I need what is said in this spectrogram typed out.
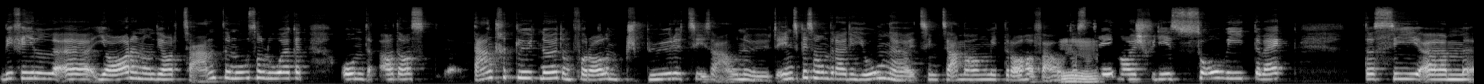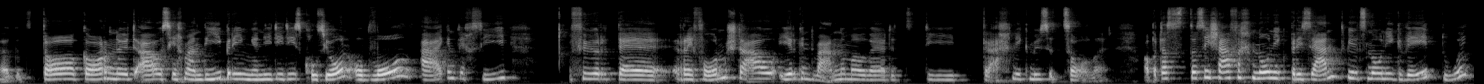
wie viele äh, Jahren und Jahrzehnten rausschauen und an das denken die Leute nicht und vor allem spüren sie es auch nicht. Insbesondere auch die Jungen, jetzt im Zusammenhang mit der AHV. Mhm. Das Thema ist für die so weit weg, dass sie ähm, da gar nicht auch sich einbringen in die Diskussion, obwohl eigentlich sie für den Reformstau irgendwann einmal werden die, die Rechnung müssen zahlen. Aber das, das ist einfach noch nicht präsent, weil es noch nicht weh tut.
